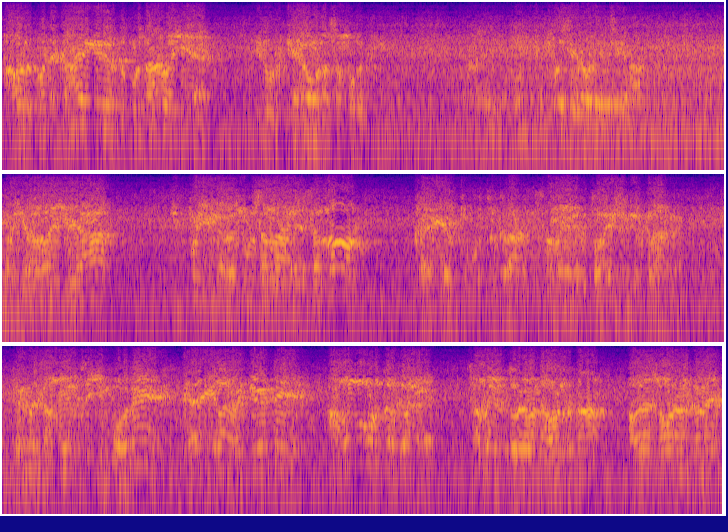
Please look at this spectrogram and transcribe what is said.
அவருக்கு கொஞ்சம் காய்கறி எடுத்து கொடுத்தாலும் வைங்க. இது ஒரு கேவல சமூகத்தில். செய்யறவடைய செய்யறான் நினைக்கிறாங்களா இல்லையா? இப்படி இல்ல. ரசூல் சல்லா அலிசல்லம் கறி எடுத்து கொடுத்திருக்கிறாங்க. சமையலுக்கு துணை செஞ்சிருக்கிறாங்க. ரெண்டு சமையல் செய்யும் போது கறிகளாம் வெட்டி வெட்டி அவங்க கொடுத்திருக்கிறாங்க. சமையல் துறை வந்து அவளுக்கு தான். அவரை சோறாக்கணும்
